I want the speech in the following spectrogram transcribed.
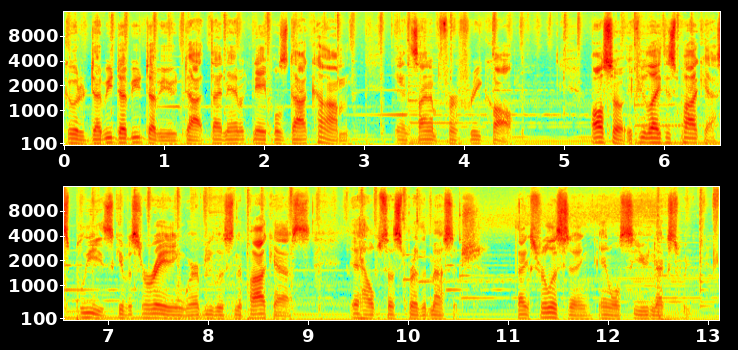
Go to www.dynamicnaples.com and sign up for a free call. Also, if you like this podcast, please give us a rating wherever you listen to podcasts. It helps us spread the message. Thanks for listening, and we'll see you next week.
